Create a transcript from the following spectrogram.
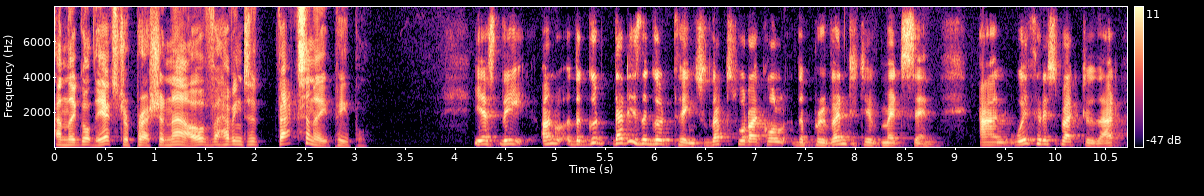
And they've got the extra pressure now of having to vaccinate people. Yes, the, the good, that is the good thing. So that's what I call the preventative medicine. And with respect to that,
